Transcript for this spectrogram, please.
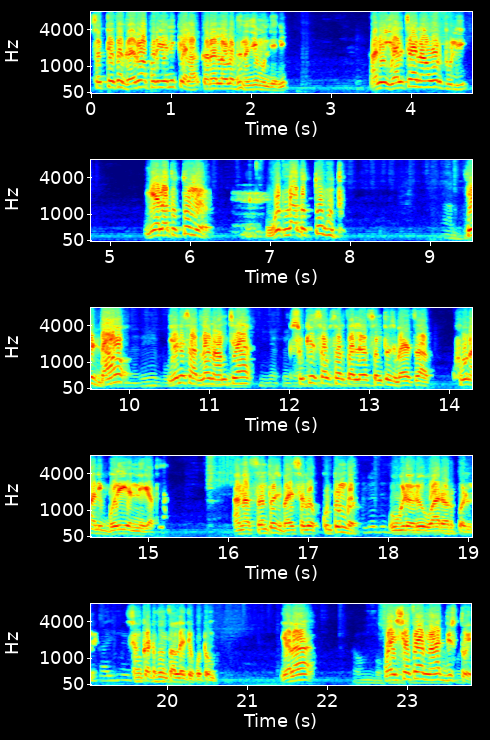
सत्तेचा गैरवापर यांनी केला करायला लावला धनंजय मुंडेनी. आणि याच्या नावावर ठुली मेला तर तू मर गुतला तर तू गुत हे डाव याने साधला ना आमच्या सुखी संसार चाललेला संतोष भाईचा खून आणि बळी यांनी घेतला. आणि संतोष भाई सगळं कुटुंब उघड्यावर वाऱ्यावर पडले. संकटातून चाललंय ते कुटुंब. याला पैशाचा नाद दिसतोय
